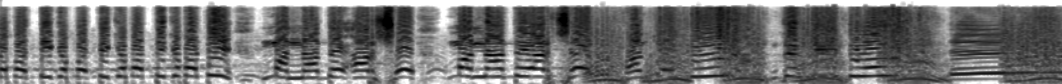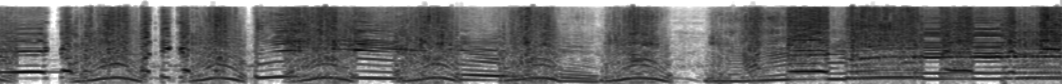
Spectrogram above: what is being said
ਕਬੱਡੀ ਕਬੱਡੀ ਕਬੱਡੀ ਕਬੱਡੀ। ਮੰਨਾ ਤੇ ਅਰਸ਼ ਮੰਨਾ ਤੇ ਅਰਸ਼। ਅੰਦਰ ਦੂਰ ਦਿੱਲੀ ਦੂਰ। ਏ ਕਬੱਡੀ ਕਬੱਡੀ ਕਬੱਡੀ। ਅੰਦਰ ਦੂਰ ਤੇ ਦਿੱਲੀ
